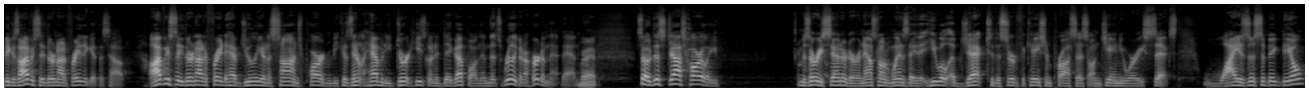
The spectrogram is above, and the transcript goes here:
because obviously they're not afraid to get this out. Obviously, they're not afraid to have Julian Assange pardoned because they don't have any dirt he's going to dig up on them that's really going to hurt them that bad. Right. So this Josh Hawley, Missouri senator, announced on Wednesday that he will object to the certification process on January 6th. Why is this a big deal?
